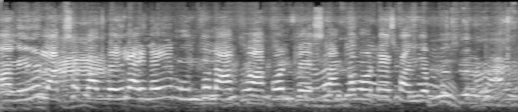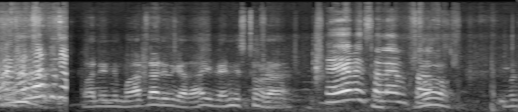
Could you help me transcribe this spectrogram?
అవి లక్ష పదివేలు అయినాయి ముందు నాకు అకౌంట్ వేసినాక చెప్పు. వాళ్ళు మాట్లాడేది కదా ఇవన్నీ ఇస్తున్నారా ఏమి ఇప్పుడు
